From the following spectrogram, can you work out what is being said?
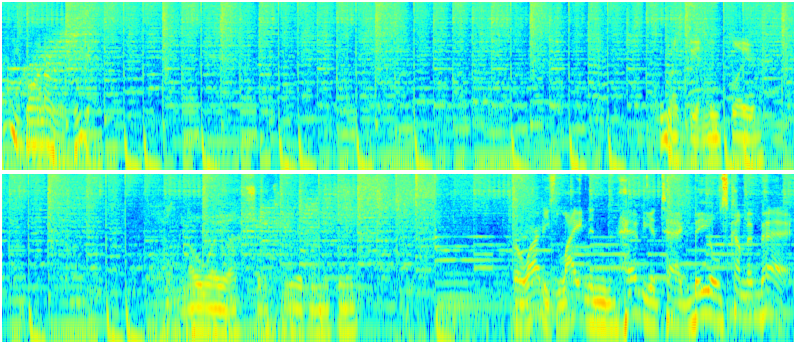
What are you going over here? He must be a new player. There's no way I should have killed anything. So why are these lightning heavy attack deals coming back?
